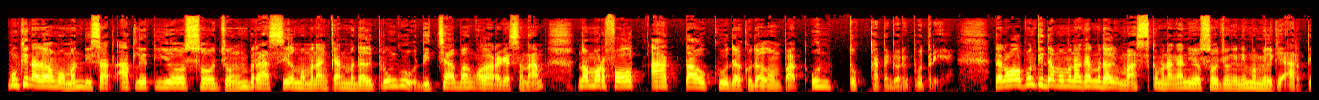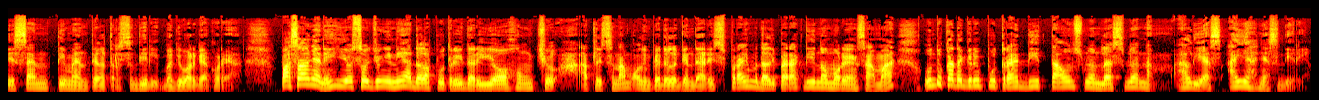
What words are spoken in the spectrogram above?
mungkin adalah momen di saat atlet Yo Sojong berhasil memenangkan medali perunggu di cabang olahraga senam nomor vault atau kuda-kuda lompat untuk kategori putri. Dan walaupun tidak memenangkan medali emas, kemenangan Yo Sojong ini memiliki arti sentimental tersendiri bagi warga Korea. Pasalnya nih, Yo Sojong ini adalah putri dari Yo Hong Chul, atlet senam Olimpiade legendaris peraih medali perak di nomor yang sama untuk kategori putra di tahun 1996 alias ayahnya sendiri.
